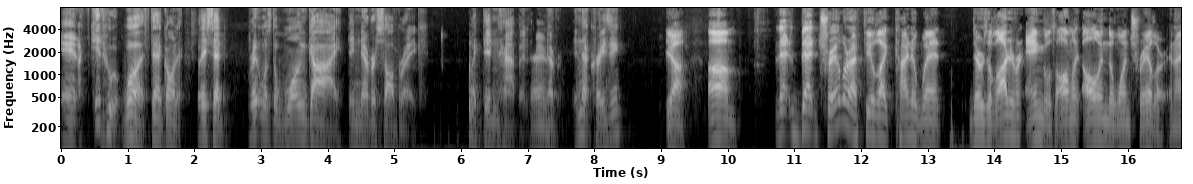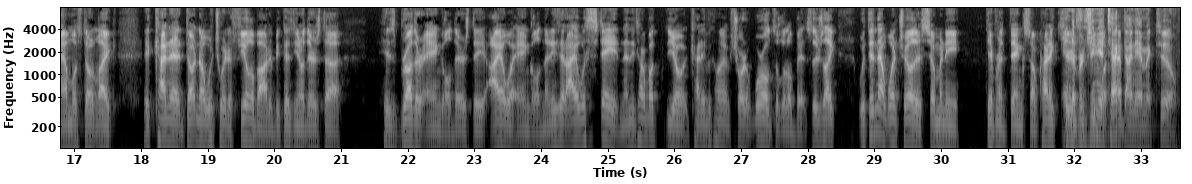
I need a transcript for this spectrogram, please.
and I forget who it was, daggone it. But they said Brent was the one guy they never saw break. Like didn't happen. Never. Isn't that crazy? Yeah. Um that that trailer I feel like kind of went there was a lot of different angles all in, all in the one trailer and I almost don't like it kind of don't know which way to feel about it because you know there's the his brother angle, there's the Iowa angle, and then he's at Iowa State, and then they talk about you know kind of becoming short at Worlds a little bit. So there's like within that one trailer, there's so many different things. So I'm kind of And curious. the Virginia Tech type- dynamic too.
